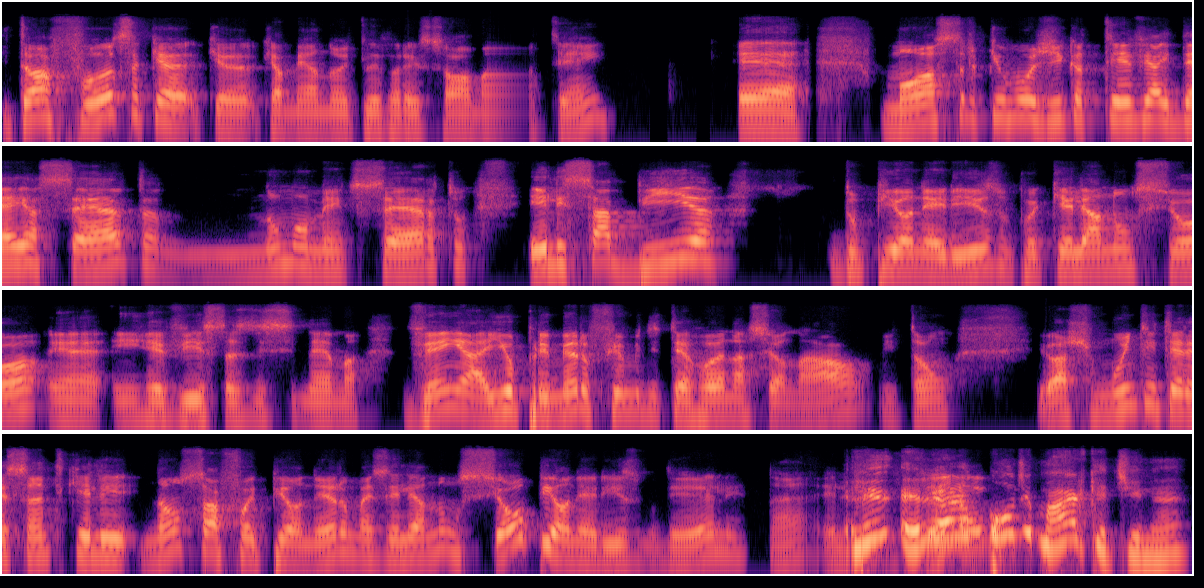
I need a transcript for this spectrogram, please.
Então, a força que a, que a, que a Meia-Noite Levarei Soma tem é, mostra que o Mojica teve a ideia certa, no momento certo, ele sabia do pioneirismo, porque ele anunciou é, em revistas de cinema, vem aí o primeiro filme de terror nacional. Então, eu acho muito interessante que ele não só foi pioneiro, mas ele anunciou o pioneirismo dele. Né? Ele, ele, ele era aí... bom de marketing, né?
